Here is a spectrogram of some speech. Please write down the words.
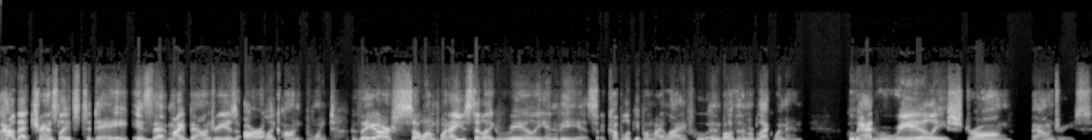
how that translates today is that my boundaries are like on point. They are so on point. I used to like really envy a couple of people in my life who, and both of them are black women, who had really strong boundaries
